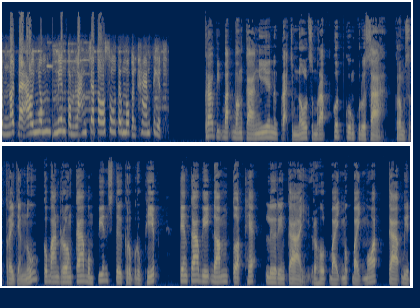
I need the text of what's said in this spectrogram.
ចំណុចដែលឲ្យខ្ញុំមានកម្លាំងចិត្តតស៊ូទៅមុខបន្ថែមទៀត ក្រៅពីបាត់បង់ការងារនិងប្រាក់ចំណូលសម្រាប់ផ្គត់ផ្គង់គ្រួសារក្រមស្ត្រីទាំងនោះក៏បានរងការបំពានស្ទើរគ្រប់រូបភាពទាំងការវាយដំទាត់ធាក់លើរាងកាយរហូតបែកមុខបែកមាត់ការបៀត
